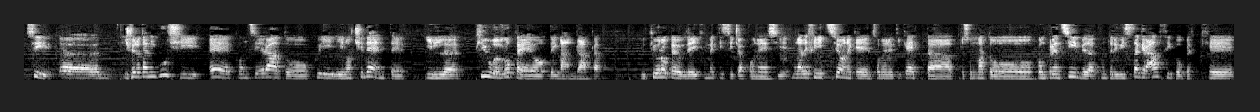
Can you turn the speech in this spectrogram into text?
Sì, eh, Jiro Taniguchi è considerato qui in Occidente il più europeo dei mangaka il più europeo dei fumettisti giapponesi. Una definizione che insomma è un'etichetta tutto sommato comprensibile dal punto di vista grafico perché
